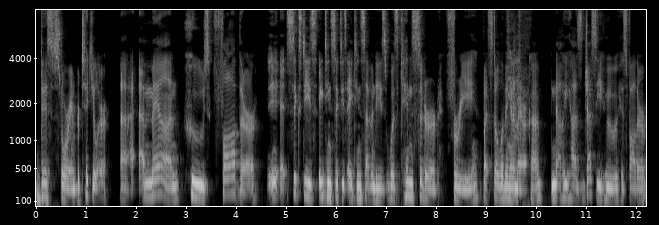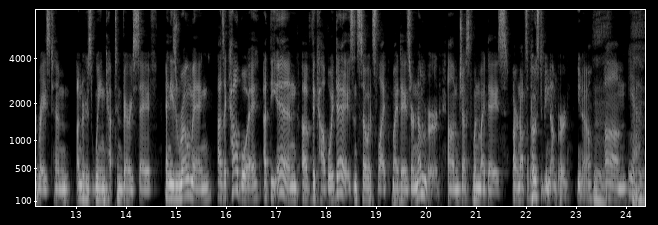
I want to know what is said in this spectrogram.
this story in particular uh, a man whose father at 60s 1860s 1870s was considered free but still living in america now he has jesse who his father raised him under his wing kept him very safe and he's roaming as a cowboy at the end of the cowboy days and so it's like my days are numbered um, just when my days are not supposed to be numbered you know mm. um, yeah mm-hmm.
